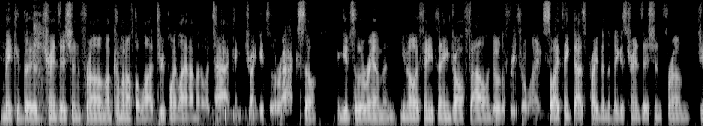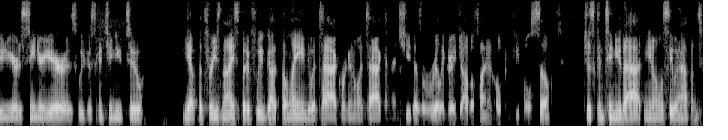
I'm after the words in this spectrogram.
make the transition from I'm coming off the line, three point line, I'm going to attack and try and get to the rack. So and get to the rim and, you know, if anything, draw a foul and go to the free throw line. So I think that's probably been the biggest transition from junior year to senior year is we just continue to, yep, the three's nice, but if we've got the lane to attack, we're going to attack. And then she does a really great job of finding open people. So just continue that and, you know, we'll see what happens.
